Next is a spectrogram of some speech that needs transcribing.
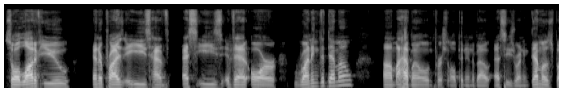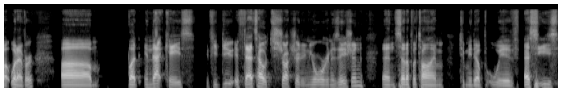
So a lot of you enterprise AEs have SEs that are running the demo. Um, I have my own personal opinion about SEs running demos, but whatever. Um, but in that case, if you do, if that's how it's structured in your organization, then set up a time to meet up with SEs.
